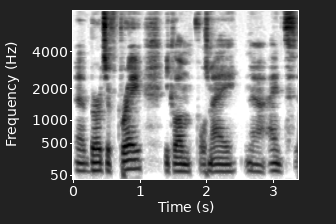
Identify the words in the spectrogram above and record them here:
Birds of Prey. Die kwam volgens mij nou, eind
